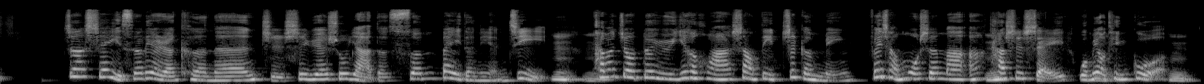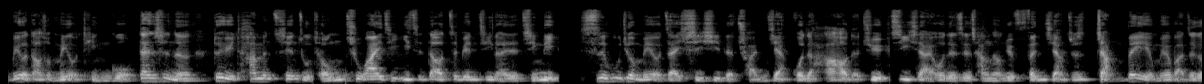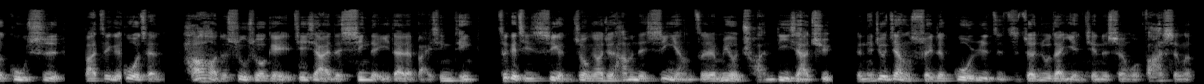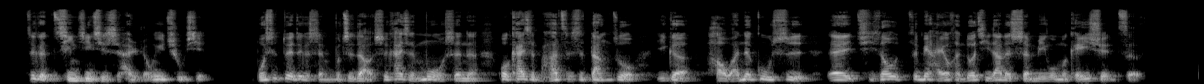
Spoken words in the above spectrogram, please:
这些以色列人可能只是约书亚的孙辈的年纪，嗯，嗯，他们就对于耶和华上帝这个名非常陌生吗？啊，他是谁？我没有听过，嗯，嗯，没有到说没有听过，但是呢，对于他们先祖从出埃及一直到这边进来的经历，似乎就没有再细细的传讲，或者好好的去记下来，或者是常常去分享，就是长辈有没有把这个故事，把这个过程好好的诉说给接下来的新的一代的百姓听。这个其实是一个很重要，就是他们的信仰责任没有传递下去，可能就这样随着过日子，只专注在眼前的生活发生了。这个情形其实很容易出现，不是对这个神不知道，是开始陌生的，或开始把它只是当做一个好玩的故事。呃，其中这边还有很多其他的神明，我们可以选择。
